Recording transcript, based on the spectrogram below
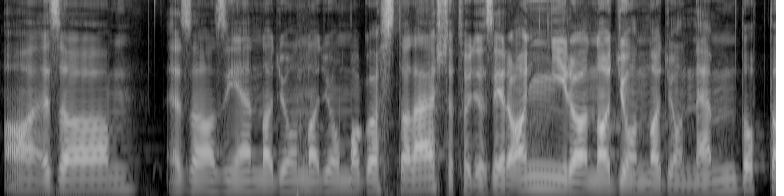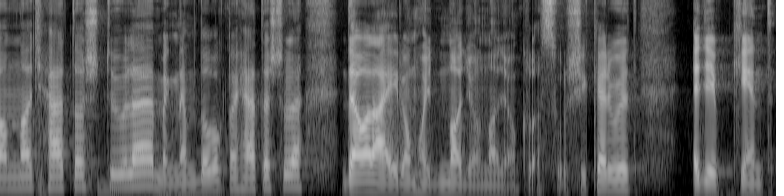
a, ez a ez az ilyen nagyon-nagyon magasztalás, tehát hogy azért annyira nagyon-nagyon nem dobtam nagy hátas tőle, meg nem dobok nagy hátas tőle, de aláírom, hogy nagyon-nagyon klasszul sikerült. Egyébként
